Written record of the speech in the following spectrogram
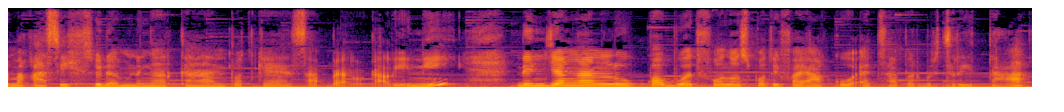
Terima kasih sudah mendengarkan podcast Saper kali ini. Dan jangan lupa buat follow Spotify aku at Saper Bercerita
